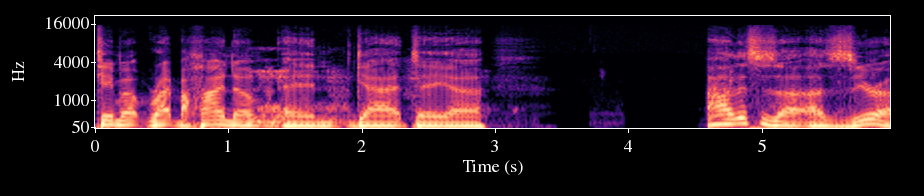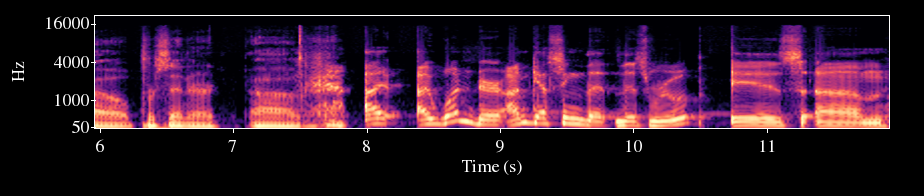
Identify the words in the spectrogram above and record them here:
came up right behind him and got a. Uh, oh, this is a, a zero percenter. Uh, I I wonder. I'm guessing that this Ruup is um,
